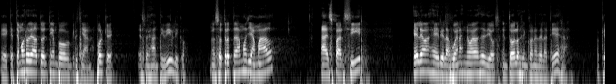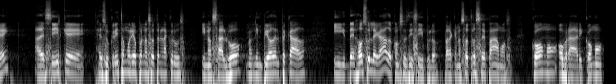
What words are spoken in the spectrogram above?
eh, que estemos rodeados todo el tiempo con cristianos. ¿Por qué? Eso es antibíblico. Nosotros estamos llamados a esparcir el Evangelio, las buenas nuevas de Dios en todos los rincones de la tierra. ¿Ok? A decir que Jesucristo murió por nosotros en la cruz y nos salvó, nos limpió del pecado y dejó su legado con sus discípulos para que nosotros sepamos cómo obrar y cómo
